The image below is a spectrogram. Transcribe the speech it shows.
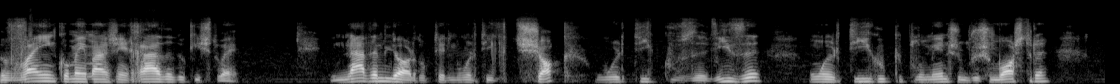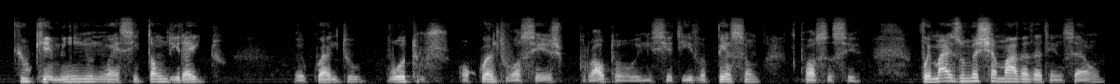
vêm com uma imagem errada do que isto é. Nada melhor do que terem um artigo de choque, um artigo que vos avisa, um artigo que pelo menos vos mostra que o caminho não é assim tão direito quanto outros ou quanto vocês, por auto-iniciativa, pensam que possa ser. Foi mais uma chamada de atenção,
